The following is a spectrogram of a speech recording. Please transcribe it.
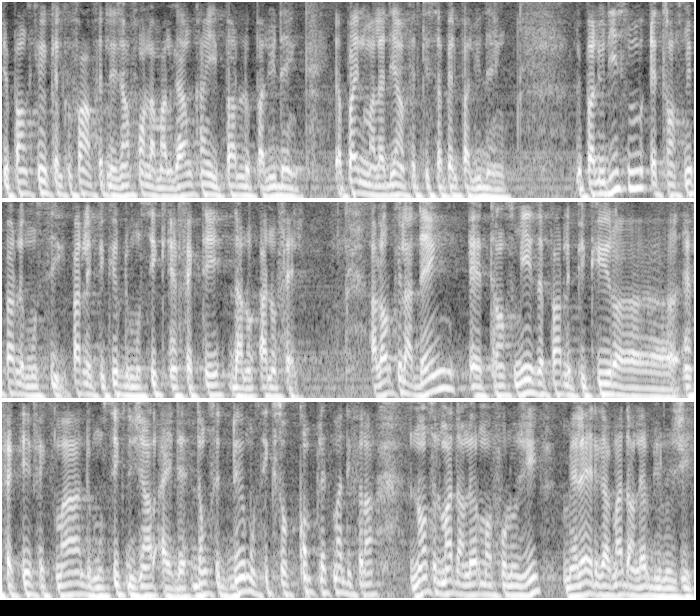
Je pense que quelquefois en fait les gens font l'amalgame quand ils parlent de paludingue. Il n'y a pas une maladie en fait qui s'appelle paludingue. Le paludisme est transmis par les, piqûres de moustiques infectés dans nos, à alors que la dengue est transmise par les piqûres euh, infectées effectivement de moustiques du genre Aedes. Donc ces deux moustiques sont complètement différents, non seulement dans leur morphologie, mais également dans leur biologie.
